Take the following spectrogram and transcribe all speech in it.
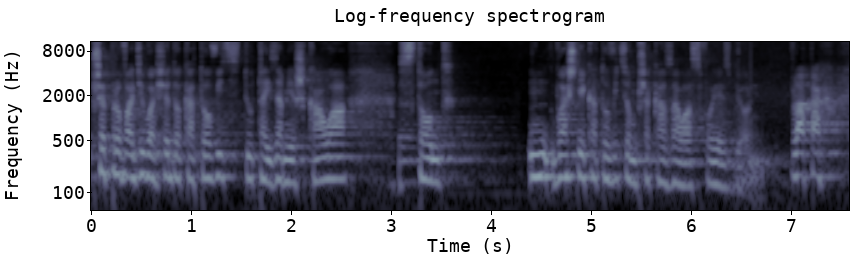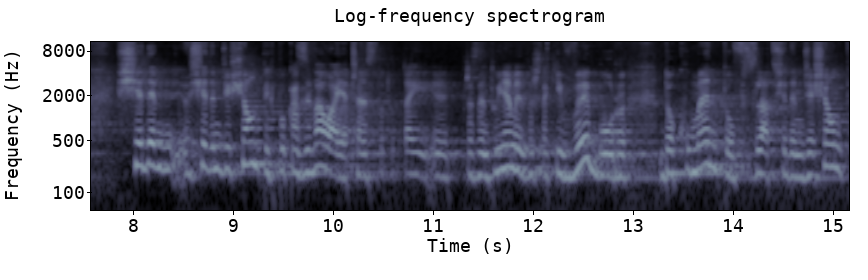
przeprowadziła się do Katowic, tutaj zamieszkała, stąd właśnie Katowicom przekazała swoje zbiory. W latach siedem- 70. pokazywała je często. Tutaj y, prezentujemy też taki wybór dokumentów z lat 70.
